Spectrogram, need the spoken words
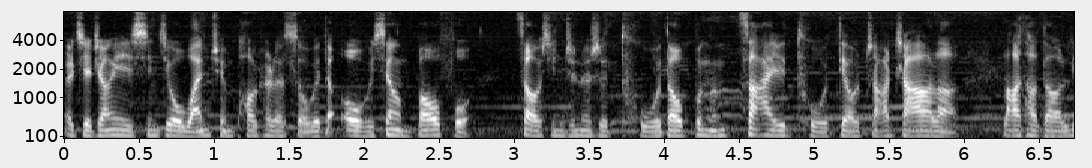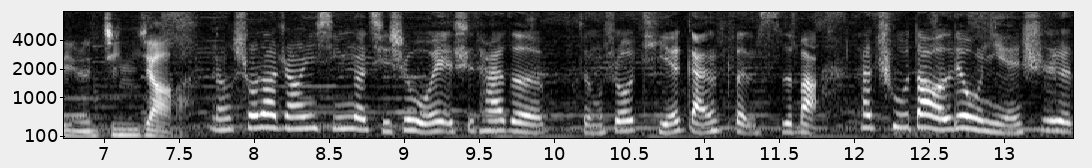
而且张艺兴就完全抛开了所谓的偶像包袱，造型真的是土到不能再土，掉渣渣了。邋遢到令人惊讶。那说到张艺兴呢，其实我也是他的怎么说铁杆粉丝吧。他出道六年是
